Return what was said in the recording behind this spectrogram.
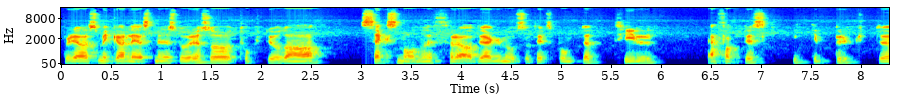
for de som ikke har lest min historie, så tok det jo da seks måneder fra diagnosetidspunktet til jeg faktisk ikke brukte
